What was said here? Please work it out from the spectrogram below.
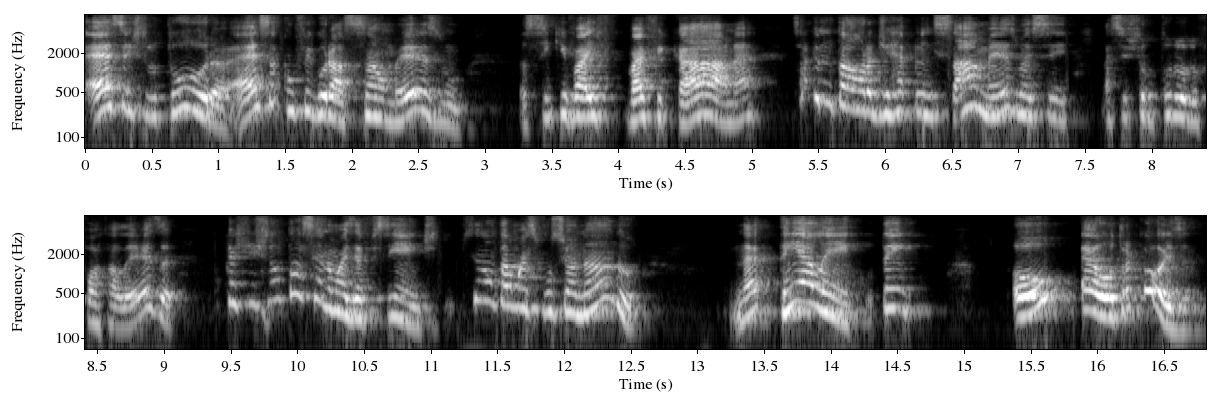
essa estrutura, essa configuração mesmo, assim que vai, vai ficar, né? Será que não está a hora de repensar mesmo esse, essa estrutura do Fortaleza? Porque a gente não está sendo mais eficiente. Se não está mais funcionando, né? Tem elenco, tem. Ou é outra coisa.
